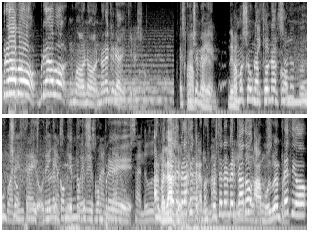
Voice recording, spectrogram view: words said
¡Bravo! ¡Bravo! No, no, no le quería decir eso. Escúcheme Ah, bien. Dime. Vamos a una zona con mucho 40 frío. Yo le recomiendo ¿me que se compre armadura de pelaje que la hemos puesto en el mercado a muy buen precio.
